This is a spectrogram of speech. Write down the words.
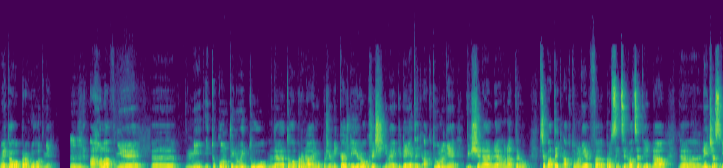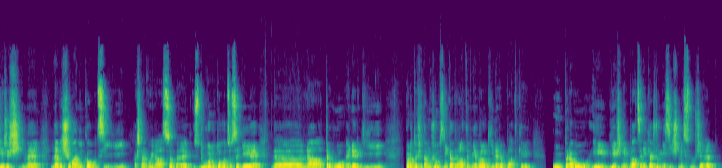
no je to opravdu hodně. Mm-hmm. A hlavně e, mít i tu kontinuitu e, toho pronájmu, protože my každý rok řešíme, kde je teď aktuálně výše nájemného na trhu. Třeba teď aktuálně v prosinci 21 e, nejčastěji řešíme navyšování kaucí až na dvojnásobek z důvodu toho, co se děje e, na trhu energií, protože tam můžou vznikat relativně velké nedoplatky, úpravu i běžně placených každoměsíčních služeb,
